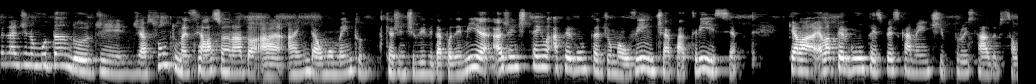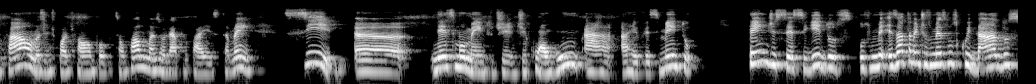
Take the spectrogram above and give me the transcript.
Bernardino, mudando de, de assunto, mas relacionado a, ainda ao momento que a gente vive da pandemia, a gente tem a pergunta de uma ouvinte, a Patrícia, que ela, ela pergunta especificamente para o estado de São Paulo, a gente pode falar um pouco de São Paulo, mas olhar para o país também, se uh, nesse momento de, de com algum arrefecimento, tem de ser seguidos os, exatamente os mesmos cuidados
